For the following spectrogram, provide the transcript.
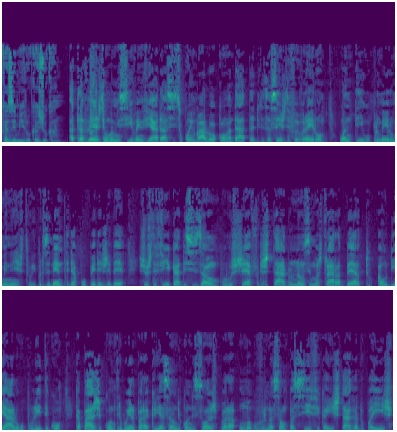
Casimiro Cajucão. Através de uma missiva enviada a Sissoko Embalo com a data de 16 de fevereiro, o antigo primeiro-ministro e presidente da APU-PDGB justifica a decisão por o chefe de Estado não se mostrar aberto ao diálogo político capaz de contribuir para a criação de condições para uma governação pacífica e estável do país,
